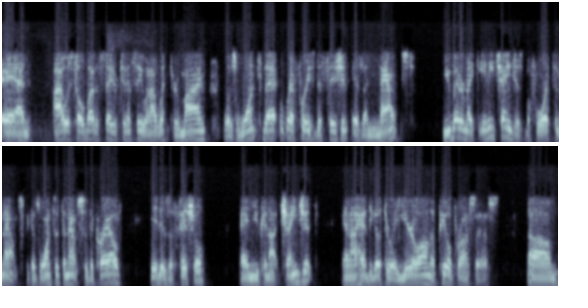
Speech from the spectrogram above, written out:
and I was told by the state of Tennessee when I went through mine was once that referee's decision is announced, you better make any changes before it's announced because once it's announced to the crowd, it is official and you cannot change it. And I had to go through a year long appeal process, um,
